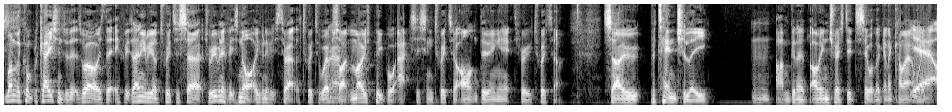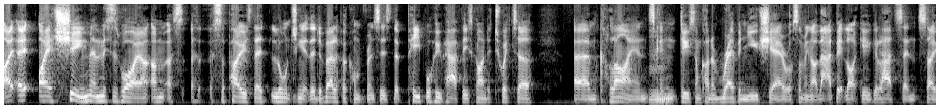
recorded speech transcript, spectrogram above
One of the complications with it as well is that if it's only be on Twitter search, or even if it's not, even if it's throughout the Twitter website, most people accessing Twitter aren't doing it through Twitter. So potentially, I'm gonna. I'm interested to see what they're going to come out Yeah, with. I, I, I assume, and this is why I, I'm, I suppose they're launching it at the developer conferences, that people who have these kind of Twitter um, clients can do some kind of revenue share or something like that, a bit like Google AdSense. So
